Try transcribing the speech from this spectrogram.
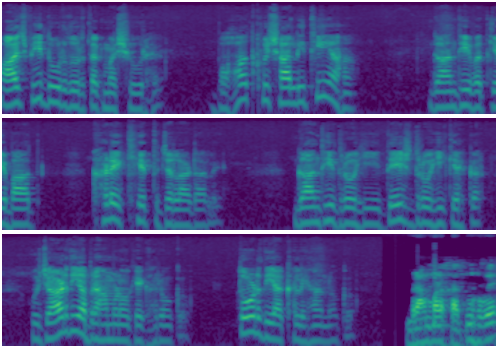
आज भी दूर दूर तक मशहूर है। बहुत खुशहाली थी यहाँ। गांधीवत के बाद खड़े खेत जला डाले। गांधी द्रोही देशद्रोही कहकर उजाड़ दिया ब्राह्मणों के घरों को तोड़ दिया खलिहानों को। ब्राह्मण खत्म हुए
